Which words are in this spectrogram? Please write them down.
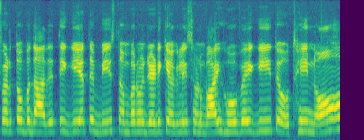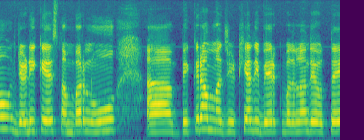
ਫਿਰ ਤੋਂ ਵਧਾ ਦਿੱਤੀ ਗਈ ਹੈ ਤੇ 20 ਸਤੰਬਰ ਨੂੰ ਜਿਹੜੀ ਕਿ ਅਗਲੀ ਸੁਣਵਾਈ ਹੋਵੇਗੀ ਤੇ ਉੱਥੇ ਹੀ 9 ਜਿਹੜੀ ਕਿ ਸਤੰਬਰ ਨੂੰ ਅਹ, ਵਿਕਰਮ ਮਜੀਠੀਆ ਦੀ ਬੇਰਕ ਬਦਲਣ ਦੇ ਉੱਤੇ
